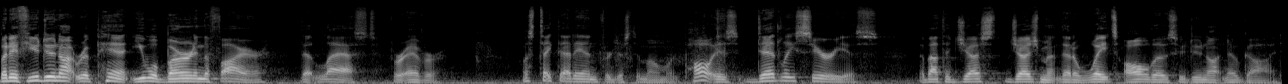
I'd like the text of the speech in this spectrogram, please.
but if you do not repent, you will burn in the fire that lasts forever. Let's take that in for just a moment. Paul is deadly serious about the just judgment that awaits all those who do not know God.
